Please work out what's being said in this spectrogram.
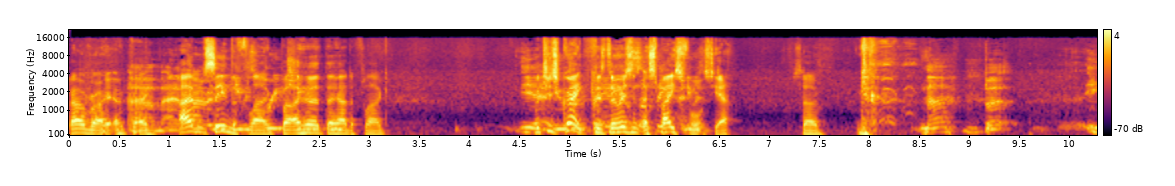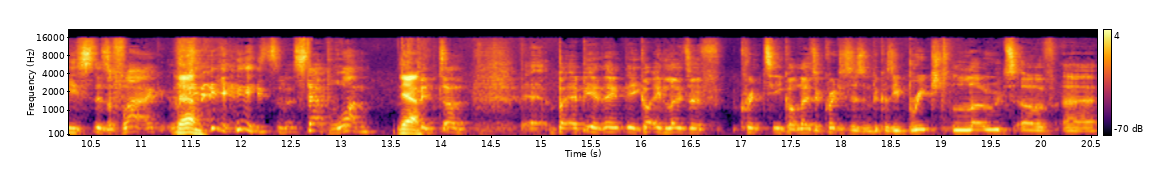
Oh right, okay. Um, I haven't seen the flag, but I heard they had a flag, Yeah, which is great because there isn't a space he was- force yet. So No, but he's there's a flag. Yeah. Step one. Yeah. been done. Uh, But uh, yeah, they, they got in loads of crit. He got loads of criticism because he breached loads of uh,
